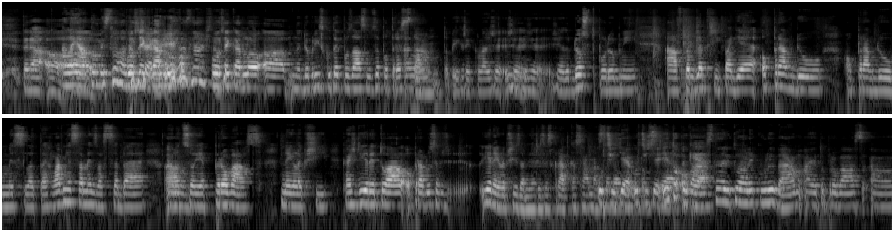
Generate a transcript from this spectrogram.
teda... Ale já to myslela pořekadlo, dobře, jako znáš to. Pořekadlo, uh, dobrý skutek po zásluze potrestám. Ano. To bych řekla, že, mm. že, mhm. že, že je dost podobný. A v tomhle případě opravdu opravdu myslete hlavně sami za sebe, ano. co je pro vás nejlepší. Každý rituál opravdu se je nejlepší zaměřit se zkrátka sám na určitě, sebe. Určitě, určitě. Je to o vás, je... ten rituál je kvůli vám a je to pro vás a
